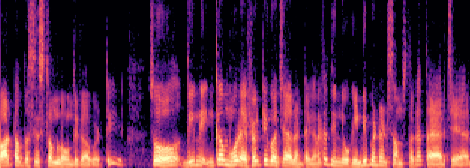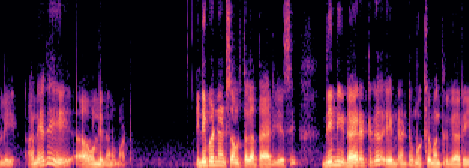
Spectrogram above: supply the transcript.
పార్ట్ ఆఫ్ ద సిస్టంలో ఉంది కాబట్టి. సో దీన్ని ఇంకా మోర్ ఎఫెక్టివ్గా చేయాలంటే కనుక దీన్ని ఒక ఇండిపెండెంట్ సంస్థగా తయారు చేయాలి అనేది ఉండిందనమాట ఇండిపెండెంట్ సంస్థగా తయారు చేసి దీనికి డైరెక్ట్గా ఏంటంటే ముఖ్యమంత్రి గారి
